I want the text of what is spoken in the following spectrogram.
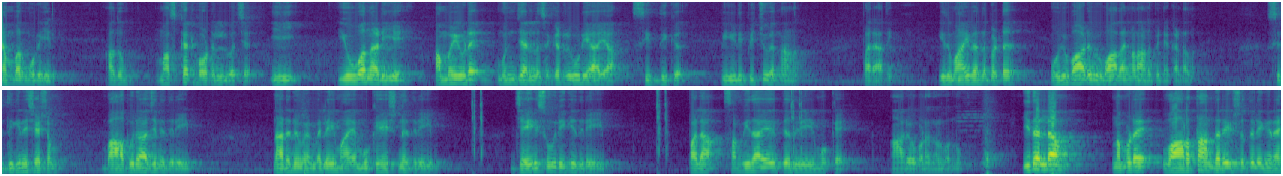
നമ്പർ മുറിയിൽ അതും മസ്കറ്റ് ഹോട്ടലിൽ വച്ച് ഈ യുവനടിയെ അമ്മയുടെ മുൻ ജനറൽ സെക്രട്ടറി കൂടിയായ സിദ്ദിഖ് പീഡിപ്പിച്ചു എന്നാണ് പരാതി. ഇതുമായി ബന്ധപ്പെട്ട് ഒരുപാട് വിവാദങ്ങളാണ് പിന്നെ കണ്ടത്. സിദ്ദിഖിന് ശേഷം ബാബുരാജിനെതിരെയും നടനും എം എൽ എയുമായ മുകേഷിനെതിരെയും ജയസൂര്യക്കെതിരെയും പല സംവിധായകർക്കെതിരെയും ഒക്കെ ആരോപണങ്ങൾ വന്നു. ഇതെല്ലാം നമ്മുടെ വാർത്താ അന്തരീക്ഷത്തിൽ ഇങ്ങനെ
